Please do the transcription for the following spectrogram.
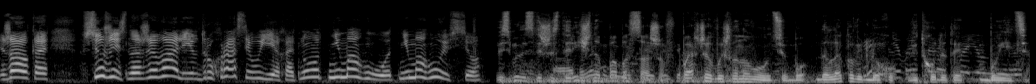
Жалко, всю жизнь наживали и вдруг раз и уехать. Ну вот не могу, вот не могу и все. 86-річна баба Саша вперше вийшла на вулицю, бо далеко від льоху відходити боїться.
